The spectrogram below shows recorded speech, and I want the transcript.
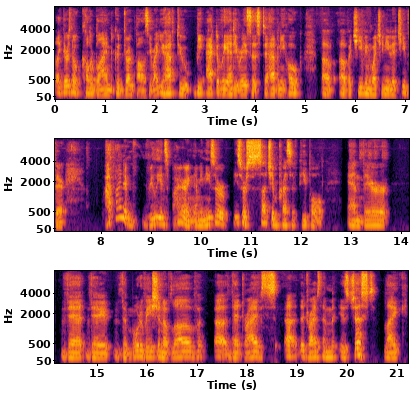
Like there's no colorblind good drug policy, right? You have to be actively anti-racist to have any hope of of achieving what you need to achieve there. I find it really inspiring. I mean, these are these are such impressive people, and they're the the the motivation of love uh, that drives uh, that drives them is just like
